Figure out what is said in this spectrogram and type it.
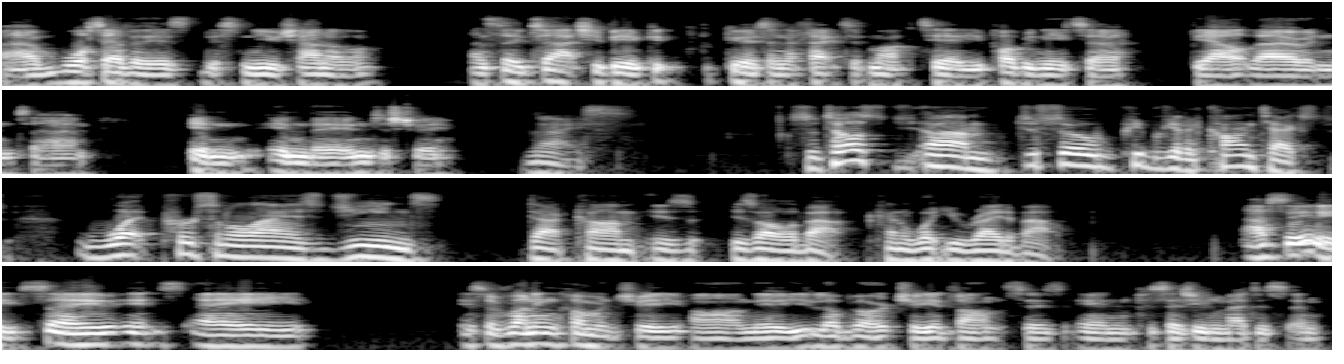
um, whatever is this new channel. And so, to actually be a good and effective marketeer, you probably need to be out there and um, in in the industry. Nice. So, tell us, um, just so people get a context, what personalized genes com is is all about, kind of what you write about. Absolutely. So it's a it's a running commentary on the laboratory advances in precision medicine.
